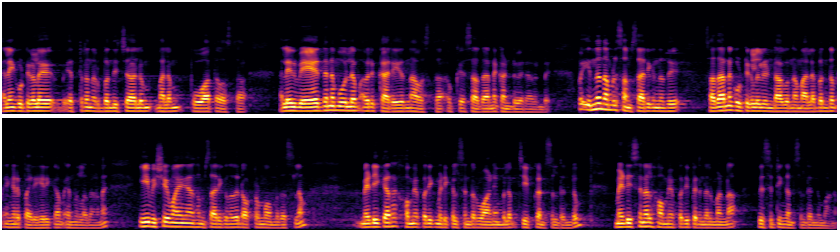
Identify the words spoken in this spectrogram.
അല്ലെങ്കിൽ കുട്ടികൾ എത്ര നിർബന്ധിച്ചാലും മലം പോവാത്ത അവസ്ഥ അല്ലെങ്കിൽ വേദന മൂലം അവർ കരയുന്ന അവസ്ഥ ഒക്കെ സാധാരണ കണ്ടുവരാറുണ്ട്. അപ്പോൾ ഇന്ന് നമ്മൾ സംസാരിക്കുന്നത് സാധാരണ കുട്ടികളിൽ ഉണ്ടാകുന്ന മലബന്ധം എങ്ങനെ പരിഹരിക്കാം എന്നുള്ളതാണ്. ഈ വിഷയമായി ഞാൻ സംസാരിക്കുന്നത് doctor Muhammad Aslam. Medicare homoeopathic medical centre Vaniyambalam chief കൺസൾട്ടന്റും മെഡിസിനൽ ഹോമിയോപ്പതി പെരിന്തൽമണ്ണ വിസിറ്റിംഗ് കൺസൾട്ടന്റുമാണ്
